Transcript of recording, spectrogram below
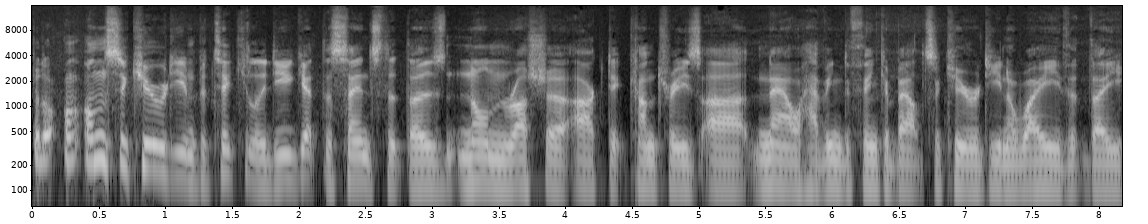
But on security in particular, do you get the sense that those non Russia Arctic countries are now having to think about security in a way that they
